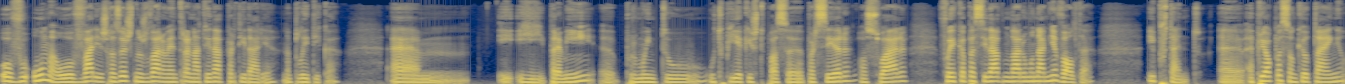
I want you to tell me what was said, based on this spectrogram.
houve uma ou houve várias razões que nos levaram a entrar na atividade partidária, na política. Um, e, e, para mim, eh, por muito utopia que isto possa parecer ou soar, foi a capacidade de mudar o mundo à minha volta. E, portanto, a preocupação que eu tenho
